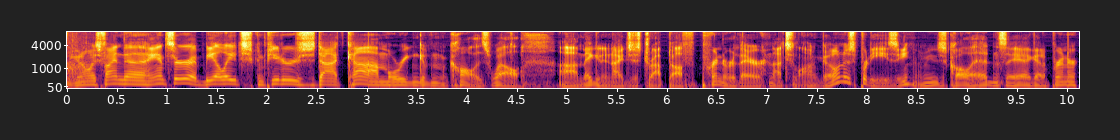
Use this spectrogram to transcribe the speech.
you can always find the answer at blhcomputers.com, or you can give them a call as well. Uh, Megan and I just dropped off a printer there not too long ago, and it's pretty easy. I mean, you just call ahead and say, "Hey, I got a printer."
